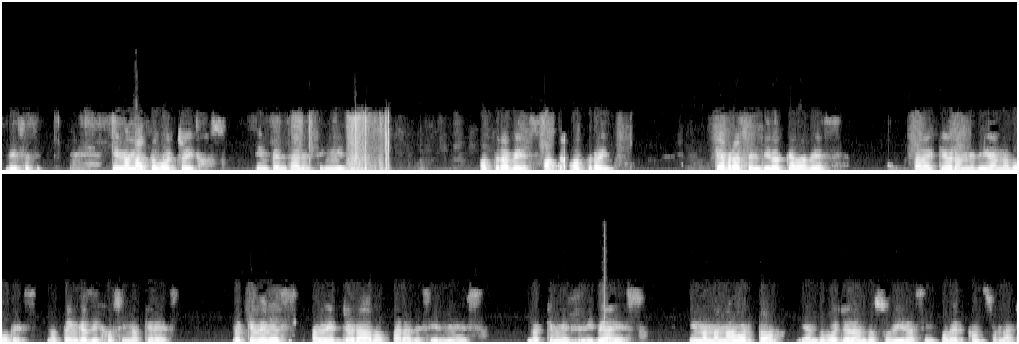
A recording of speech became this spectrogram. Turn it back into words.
dice así. Mi mamá tuvo ocho hijos, sin pensar en sí misma. Otra vez, otro hijo. ¿Qué habrá sentido cada vez? para que ahora me diga, no dudes, no tengas hijos si no querés. Lo que debes haber llorado para decirme es lo que me libera eso. Mi mamá no abortó y anduvo llorando su vida sin poder consolar.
